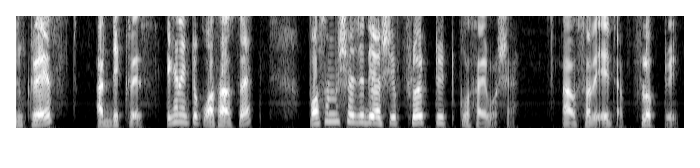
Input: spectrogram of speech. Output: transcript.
ইনক্রেস আর ডিক্রেস এখানে একটু কথা আছে। প্রথম বিষয় যদি আসি ফ্লুকটুইট কোথায় বসে? সরি এটা ফ্লুকটুইট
